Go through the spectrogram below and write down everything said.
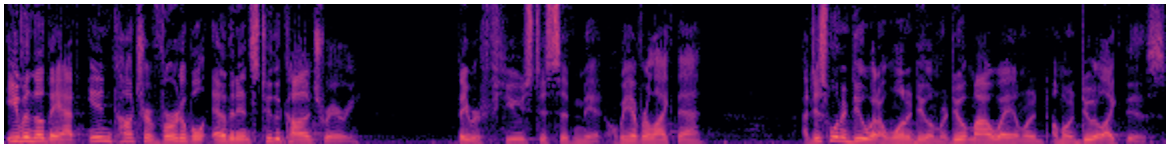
even though they have incontrovertible evidence to the contrary they refuse to submit. Are we ever like that? I just want to do what I want to do. I'm going to do it my way. I'm going to, I'm going to do it like this.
